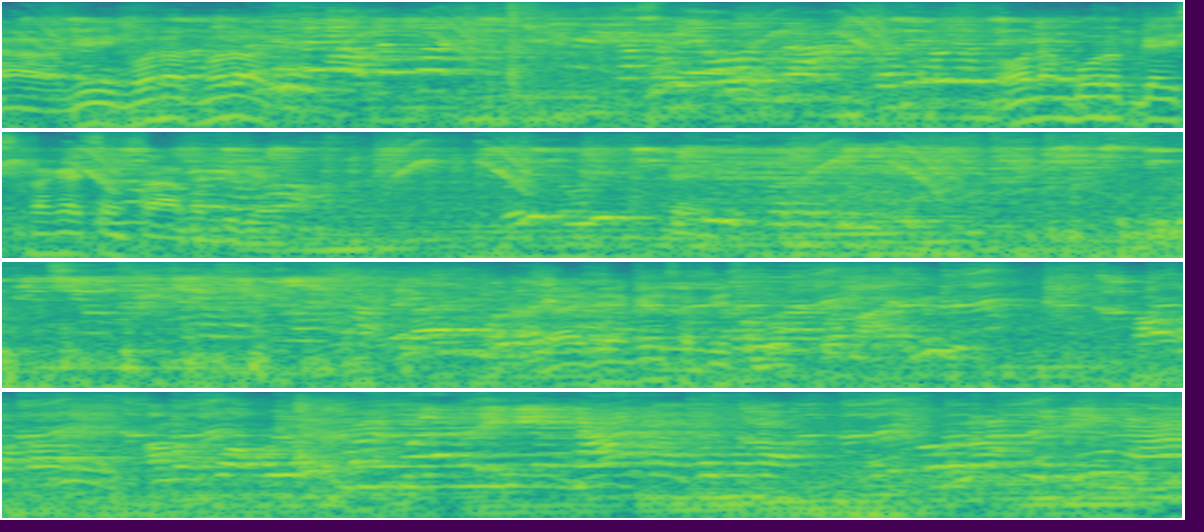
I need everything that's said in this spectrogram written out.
Ah, okay, bunot, bunot. Unang bunot guys, ng isang sakong bigay. Live yan guys sa Facebook. Ka, alam ko ako yung... Walang tinginan. Ikaw muna. Walang tinginan.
